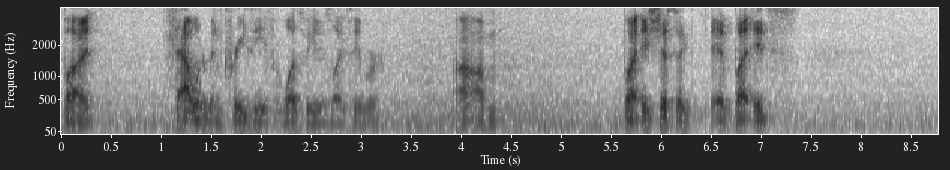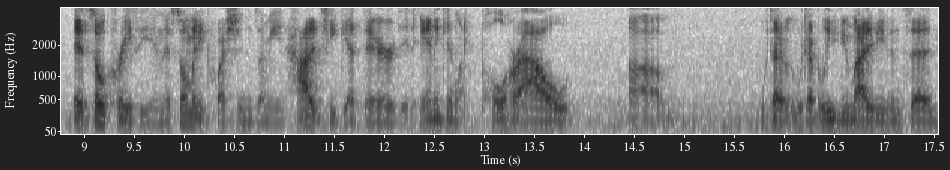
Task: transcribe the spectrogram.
but that would have been crazy if it was Vader's lightsaber. Um, but it's just a, it, but it's, it's so crazy, and there's so many questions. I mean, how did she get there? Did Anakin like pull her out? Um, which I, which I believe you might have even said,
